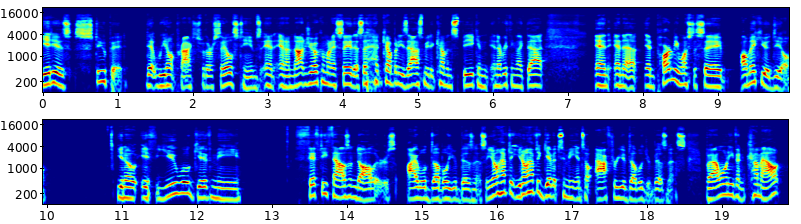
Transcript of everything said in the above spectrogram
it is stupid that we don't practice with our sales teams. And and I'm not joking when I say this. I had companies ask me to come and speak and, and everything like that. And and uh, and part of me wants to say, I'll make you a deal. You know, if you will give me fifty thousand dollars, I will double your business. And you don't have to you don't have to give it to me until after you've doubled your business. But I won't even come out.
